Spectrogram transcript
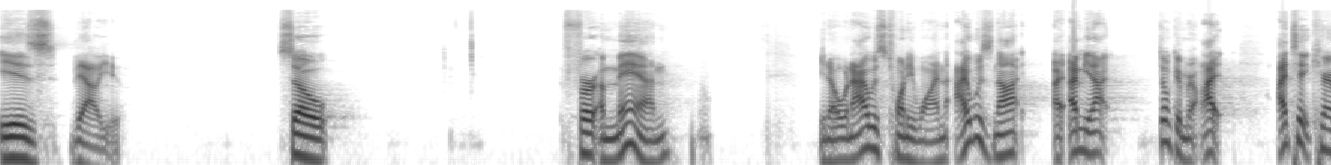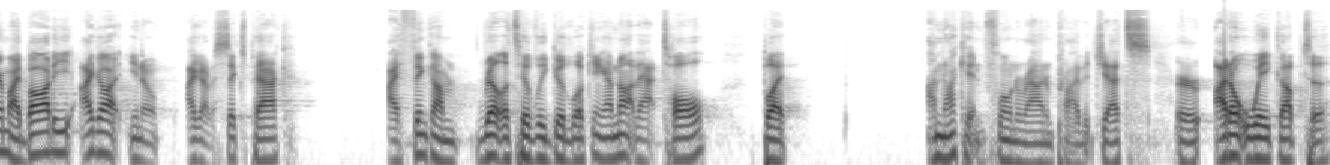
is value. So, for a man, you know, when I was 21, I was not. I, I mean, I don't get me wrong. I I take care of my body. I got you know, I got a six pack. I think I'm relatively good looking. I'm not that tall, but I'm not getting flown around in private jets, or I don't wake up to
